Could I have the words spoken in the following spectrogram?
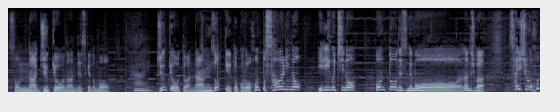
そんな儒教なんですけども、ー。はい。儒教とは何ぞっていうところを、本当触りの入り口の、本当ですね、もう、なんでしょうか、最初の本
